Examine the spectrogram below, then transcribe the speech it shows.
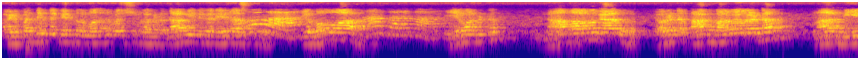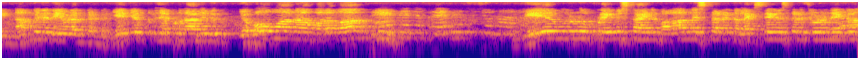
అక్కడ పద్దెనిమిది గంటలు మొదటి వర్షంలో అక్కడ దావీది గారు ఏం రాసుకుంటారు యహోవా నా బలమా? ఏమంట నా బలము కాదు. ఎవరంట? నాకు బలం ఎవరంట? నా నీ నమ్మిన దేవుడు అంటాడు. ఏం చెప్తుంది చెప్పడు దావీదు? యహోవా నా బలమా. దేవుడు ప్రేమిస్తే ఆయన బలాన్ని ఇస్తాడంట. లెక్స్ ఏమి ఇస్తాడు చూడండి ఇంకా.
